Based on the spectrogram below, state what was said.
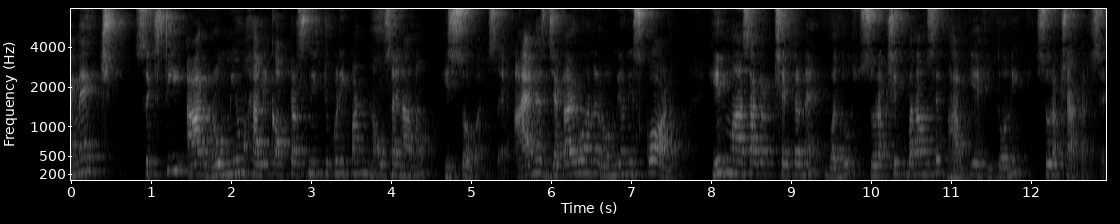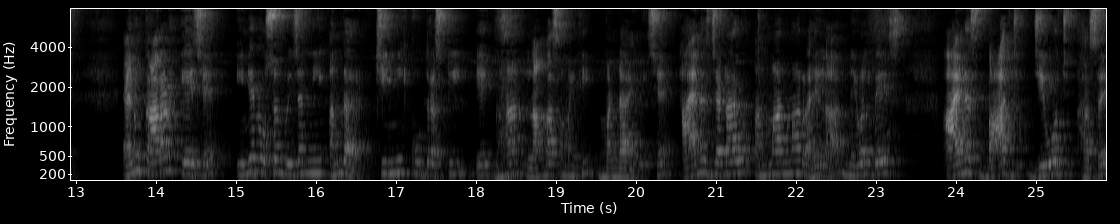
એમએચ સિક્સટી આર રોમિયો હેલિકોપ્ટર્સની ટુકડી પણ નૌસેનાનો હિસ્સો બનશે. આઈએનએસ જટાયુ અને રોમિયોની સ્કોડ હિન્દ મહાસાગર ક્ષેત્રને વધુ સુરક્ષિત બનાવશે, ભારતીય હિતોની સુરક્ષા કરશે. એનું કારણ એ છે ઇન્ડિયન ઓશન રિજનની અંદર ચીનની કુદ્રષ્ટિ એ ઘણા લાંબા સમયથી મંડાયેલી છે. આઈએનએસ જટાયુ અંદમાનમાં રહેલા નેવલ બેઝ આઈએનએસ બાજ જેવો જ હશે.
